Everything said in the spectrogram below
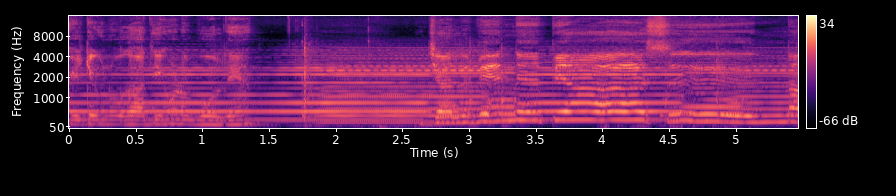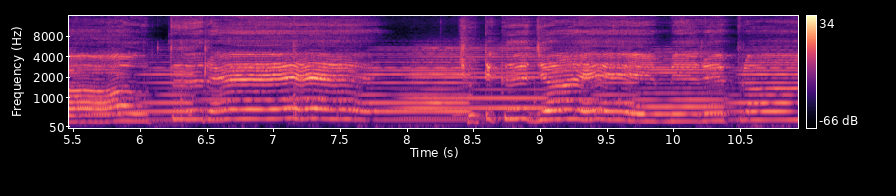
ਇਹ ਟਿਊਨ ਵਗਾਤੀ ਹੁਣ ਬੋਲਦੇ ਆ ਜਲ ਬਿਨ ਪਿਆਸ ਨਾ ਉਤਰੇ, ਛੁਟਕ ਜਾਏ ਮੇਰੇ ਪ੍ਰਾਣ,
